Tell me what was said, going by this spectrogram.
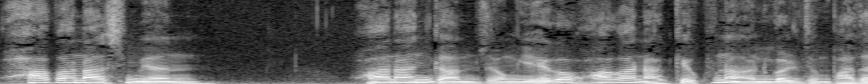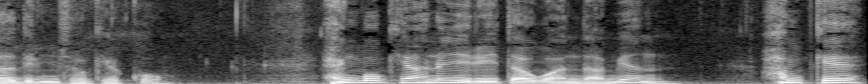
화가 났으면 화난 감정 얘가 화가 났겠구나 하는 걸 좀 받아들이면 좋겠고 행복해하는 일이 있다고 한다면 함께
